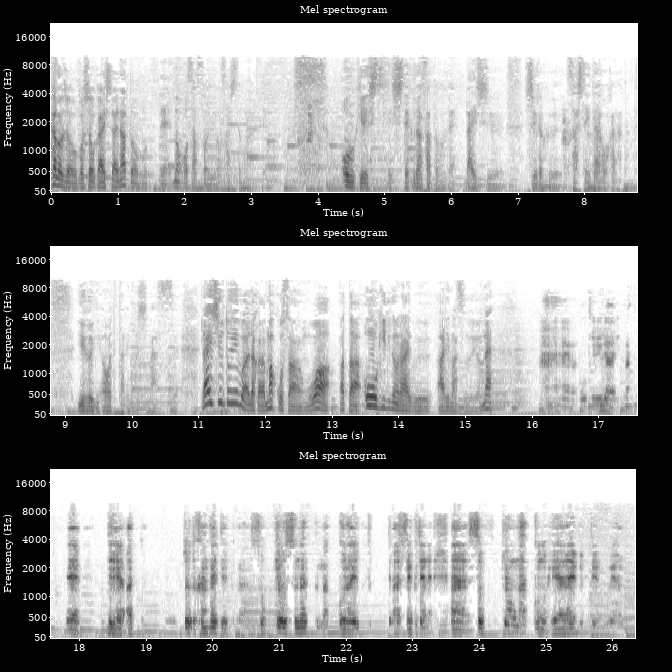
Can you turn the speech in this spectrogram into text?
彼女をご紹介したいなと思ってのお誘いをさせてもらって、お受けししてくださったので、来週収録させていただこうかなというふうに思ってたりもします。来週といえば、だから、まこさんは、また大喜利のライブありますよね。はい、大喜利がありますので、で、あと、ちょっと考えてるのが、即興スナックマッコライブって、あ、スナックじゃない、あ、即興マッコのヘアライブっていうのをやると思っ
